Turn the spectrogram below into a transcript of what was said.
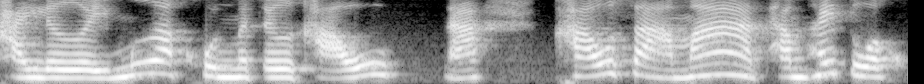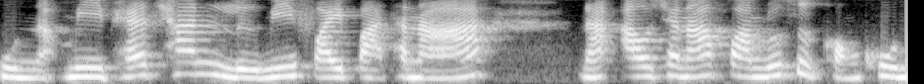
ใครเลย เมื่อคุณมาเจอเขานะเขาสามารถทำให้ตัวคุณนะมีแพชชั่น หรือมีไฟปรารถนานะเอาชนะความรู้สึกของคุณ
